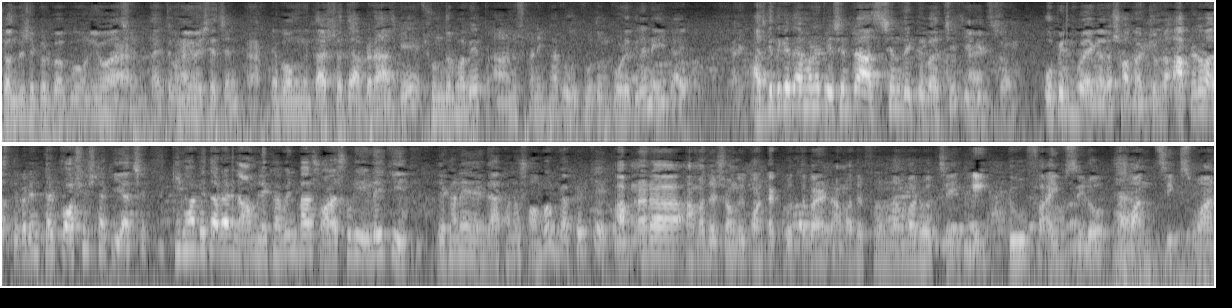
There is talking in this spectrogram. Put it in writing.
চন্দ্রশেখর বাবু উনিও আছেন তাই তো? উনিও হ্যাঁ, এসেছেন। হ্যাঁ। এবং তার সাথে আপনারা আজকে সুন্দরভাবে আনুষ্ঠানিকভাবে উদ্বোধন করে দিলেন এই একদম। আজকে থেকে তার মানে পেশেন্টরা আসছেন দেখতে পাচ্ছি। ওপেন হয়ে গেল সবার জন্য। আপনারাও আসতে পারেন। তার প্রসেসটা কি আছে? কীভাবে তারা নাম লেখাবেন বা সরাসরি এলেই কি এখানে দেখানো সম্ভব ডক্টরকে আপনারা আমাদের সঙ্গে কন্ট্যাক্ট করতে পারেন। আমাদের ফোন নাম্বার হচ্ছে এইট টু ফাইভ জিরো হ্যাঁ। One six one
